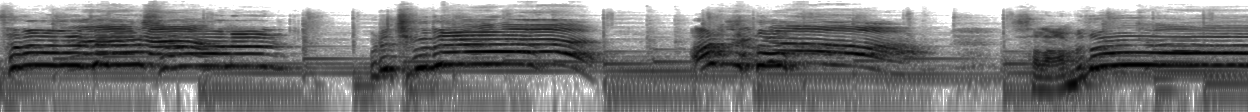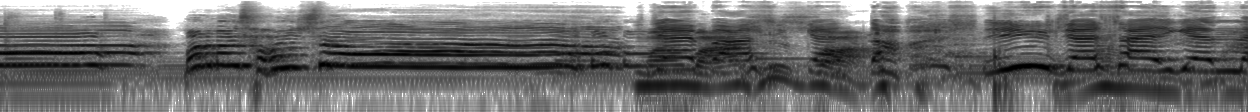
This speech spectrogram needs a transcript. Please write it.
사랑하는 사랑하는 우리 친구들 안녕. 사랑합니다. 많이 많이 사랑해주세요. 이제 맛있겠다. 이제 살겠네.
